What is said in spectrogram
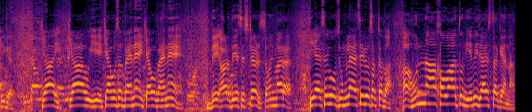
ठीक है। क्या क्या ये क्या वो सब बहनें क्या वो बहनें दे आर दे सिस्टर्स समझ में आ रहा है? ये ऐसे भी वो जुमला ऐसे भी हो सकता था। हुन्ना अखवातुन, ये भी जायज़ था कहना।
